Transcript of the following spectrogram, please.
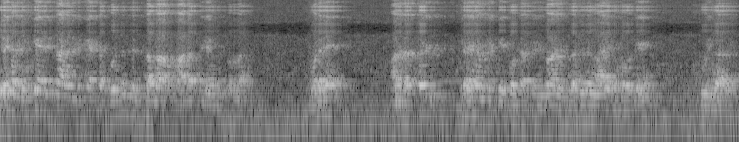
இறைவன் எங்கே இருக்கிறார் என்று கேட்ட பொழுது திருத்தலாம் வானத்தில் என்று சொன்னார் உடனே அந்த பெண் இறைவன் கிட்டே கொண்ட பெண் தான் நபிநாயகம் அவர்கள் கூறினார்கள்.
